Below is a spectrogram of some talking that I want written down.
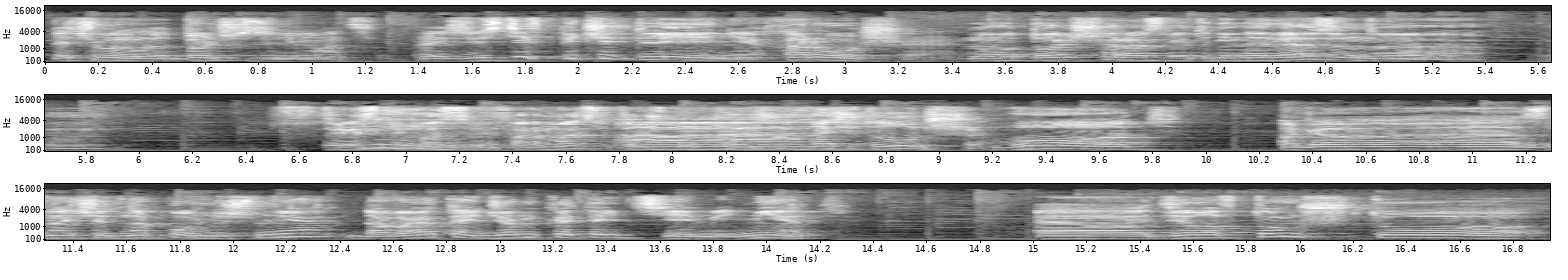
Для чего надо дольше заниматься? Произвести впечатление хорошее. Ну, дольше разве это не навязано средством массовой информации? Потому что а, дольше значит лучше. Вот. Э, значит, напомнишь мне, давай отойдем к этой теме. Нет. Э, дело в том, что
